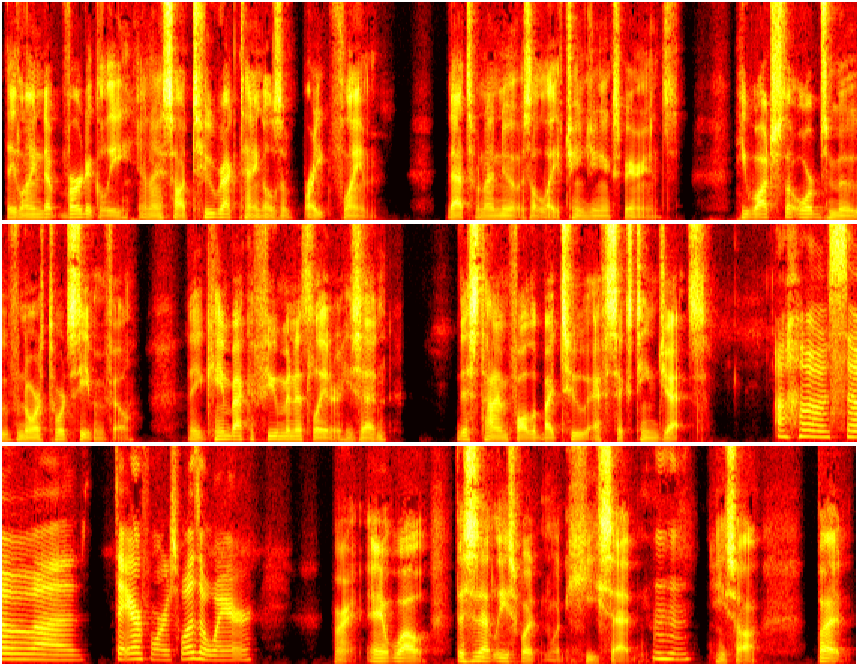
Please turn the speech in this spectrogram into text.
They lined up vertically, and I saw two rectangles of bright flame. That's when I knew it was a life changing experience. He watched the orbs move north towards Stephenville. They came back a few minutes later, he said, this time followed by two F 16 jets. Oh, so uh, the Air Force was aware. Right. And well, this is at least what, what he said hmm he saw. But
